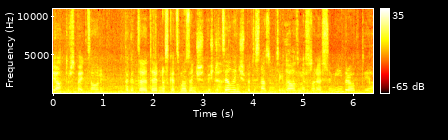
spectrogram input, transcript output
Jā, tur spēj cauri. Tagad eh, te ir neskaidrs maziņš, bišķi celiņš, bet es nezinu, cik daudz mēs varēsim iebraukt. Jā,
